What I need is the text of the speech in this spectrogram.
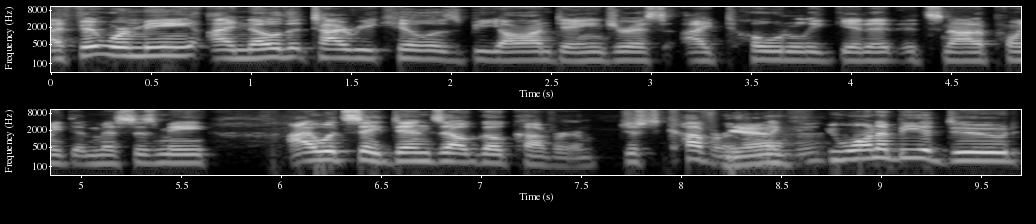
If it were me, I know that Tyreek Hill is beyond dangerous. I totally get it. It's not a point that misses me. I would say Denzel, go cover him. Just cover him. Yeah. Like, if you want to be a dude,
